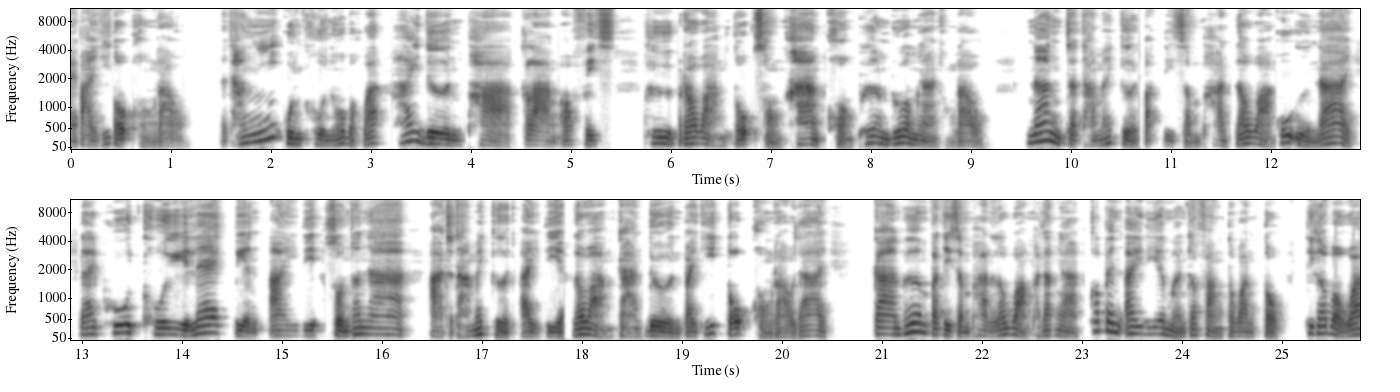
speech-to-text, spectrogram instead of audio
งไปที่โต๊ะของเรา แต่ทั้งนี้คุณโคโนะบอกว่าให้เดินผ่ากลางออฟฟิศคือระหว่างโต๊ะสองข้างของเพื่อนร่วมงานของเรา นั่นจะทำให้เกิดปฏิสัมพันธ์ระหว่างผู้อื่นได้ ได้พูดคุยแลกเปลี่ยนไอเดียสนทนา อาจจะทำให้เกิดไอเดียระหว่างการเดินไปที่โต๊ะของเราได้ การเพิ่มปฏิสัมพันธ์ระหว่างพนักงาน ก็เป็นไอเดียเหมือนกับฝั่งตะวันตก ที่เขาบอกว่า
